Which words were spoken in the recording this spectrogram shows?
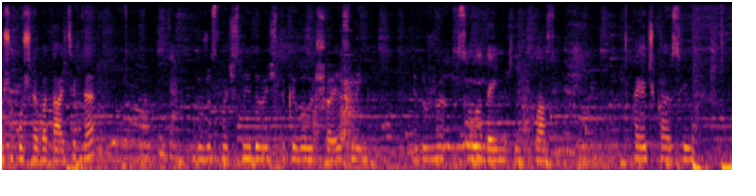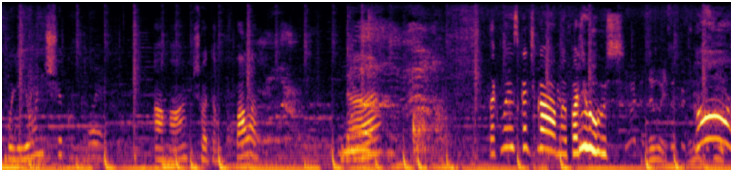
Полюша кушає бататик, да? Дуже смачний, до речі, такий величезний і дуже солоденький. Клас. А я чекаю свій бульйончик. Ага, що там, впала? Да. Так ми з качками, Полюш. Дивись. А!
